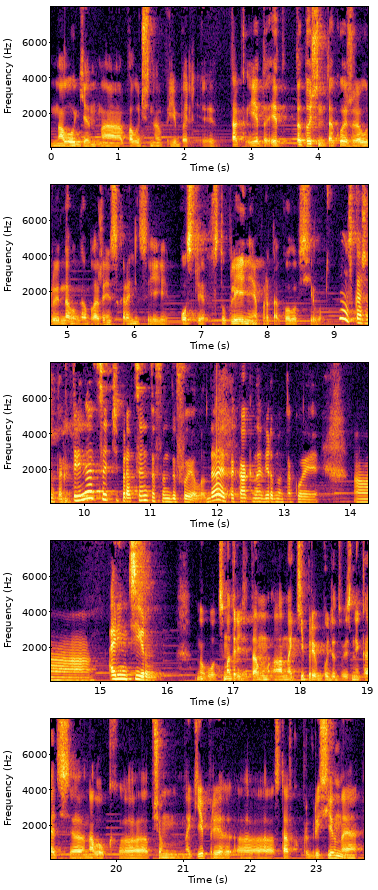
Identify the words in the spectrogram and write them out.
налоги на полученную прибыль. Э, так, и это, это точно такой же уровень налогообложения сохранится и после вступления протокола в силу. Ну, скажем так, 13% НДФЛ, да, это как, наверное, такой а, ориентир ну вот смотрите, там а, на Кипре будет возникать а, налог, а, причем на Кипре ставка прогрессивная,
